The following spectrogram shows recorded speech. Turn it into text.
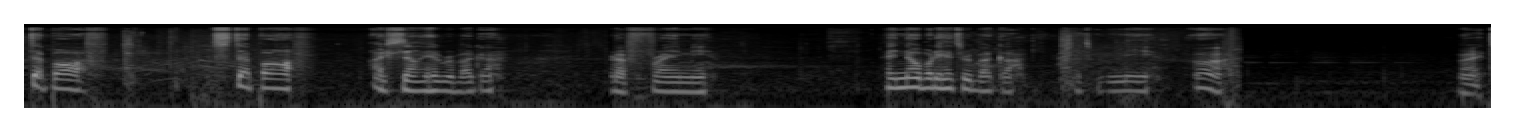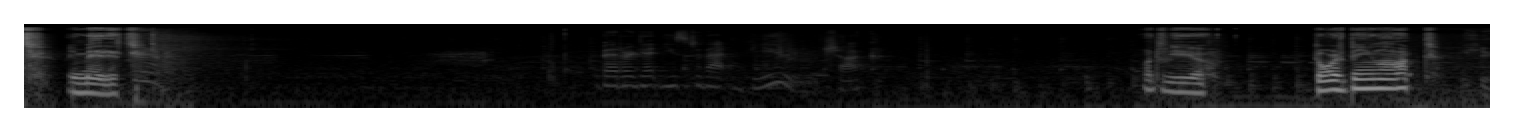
Step off. Step off. I accidentally hit Rebecca. Try to frame me. Hey, nobody hits Rebecca. That's me. Ugh. Right, we made it. Better get used to that view, Chuck. What view? Doors being locked? Cute.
